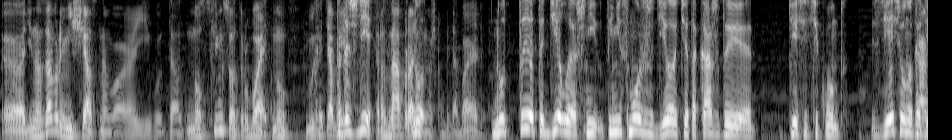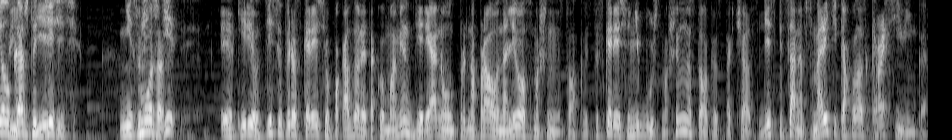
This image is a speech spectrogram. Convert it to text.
э, динозавра несчастного, и вот да, нос сфинксу отрубает, ну, вы хотя бы Подожди, разнообразие ну- немножко бы добавили. ну ты это делаешь, не, ты не сможешь делать это каждые 10 секунд. Здесь он это Каждые делал каждые 10. 10. Не Слушай, сможешь. здесь, э, Кирилл, здесь, во-первых, скорее всего, показали такой момент, где реально он пр- направо-налево с машинами сталкивается. Ты, скорее всего, не будешь с машинами сталкиваться так часто. Здесь специально, посмотрите, как у нас красивенько.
